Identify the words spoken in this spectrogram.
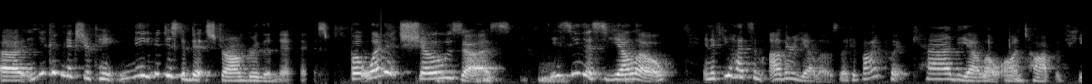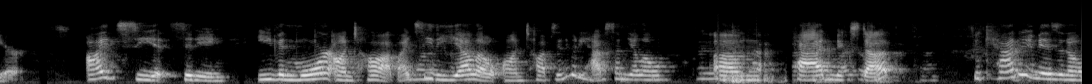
Uh, you can mix your paint maybe just a bit stronger than this. But what it shows us, you see this yellow, and if you had some other yellows, like if I put cad yellow on top of here, I'd see it sitting even more on top. I'd see the yellow on top. Does anybody have some yellow? um, pad mixed up. So cadmium is a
